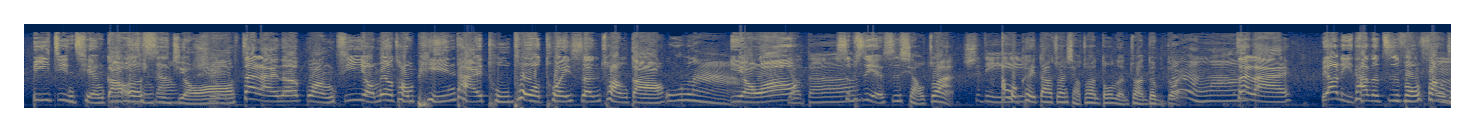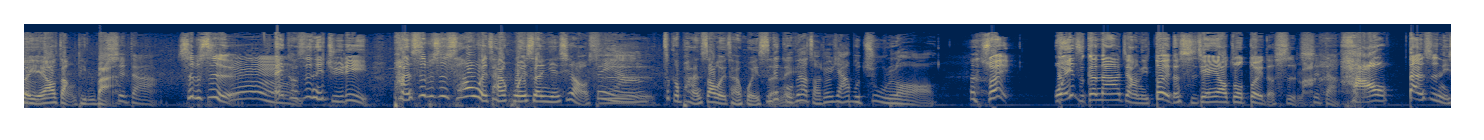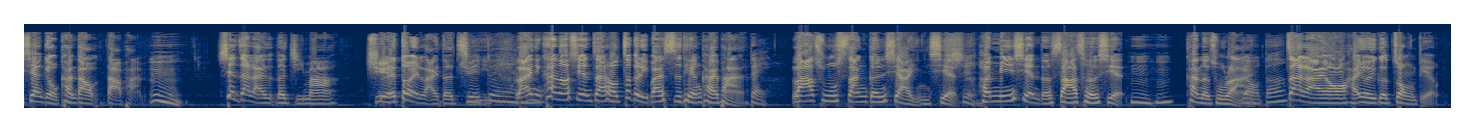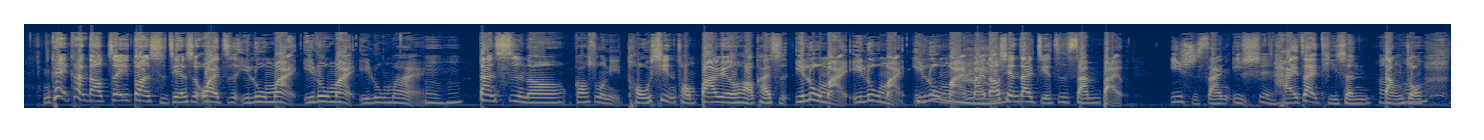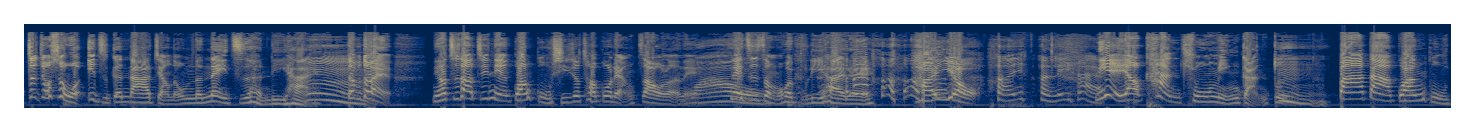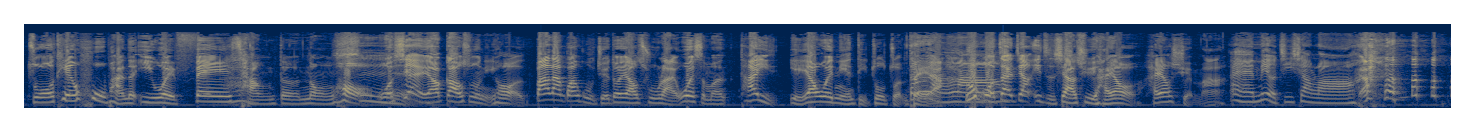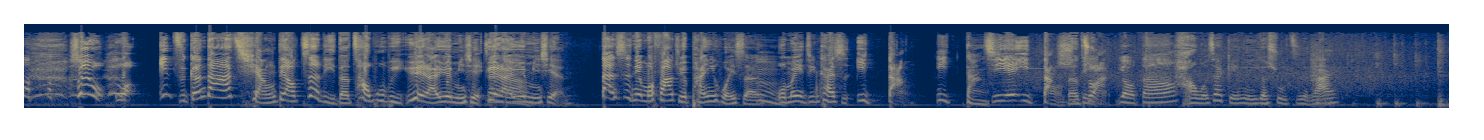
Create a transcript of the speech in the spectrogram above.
逼近前高二四九哦。再来呢，广基有没有从平台突破推升创高？乌啦，有哦，有的，是不是也是小赚？是的，我可以大赚小赚都能赚，对不对？当然啦，再来。不要理他的致丰，放着也要涨停板。是的，是不是？哎，可是你举例盘是不是稍微才回升？妍希老师，对呀，这个盘稍微才回神，你的股票早就压不住了。所以我一直跟大家讲，你对的时间要做对的事嘛。是的，好。但是你现在给我看到大盘，嗯，现在来得及吗？绝对来得及。绝对。来，你看到现在后，这个礼拜四天开盘，对，拉出三根下影线，是很明显的刹车线。嗯哼，看得出来。有的。再来哦，还有一个重点。你可以看到这一段时间是外资一路卖，一路卖，一路卖。嗯哼。但是呢，我告诉你，投信从八月二号开始一路买，一路买，一路买，买到现在截至三百一十三亿，是还在提升当中。这就是我一直跟大家讲的，我们的内资很厉害，嗯，对不对？你要知道，今年光股息就超过两兆了呢。哇，哦，那只怎么会不厉害嘞？还有，很很厉害。你也要看出敏感度。嗯，八大关股昨天护盘的意味非常的浓厚。我现在也要告诉你，以后八大关股绝对要出来。为什么？它也也要为年底做准备啊。如果再这样一直下去，还要还要选吗？哎，没有绩效啦。所以我。一直跟大家强调，这里的超扑比越来越明显，越来越明显。但是你有没有发觉，盘一回神，我们已经开始一档一档接一档的赚，有的。好，我再给你一个数字来。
